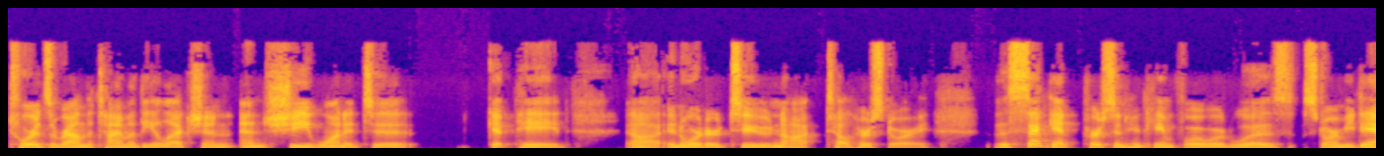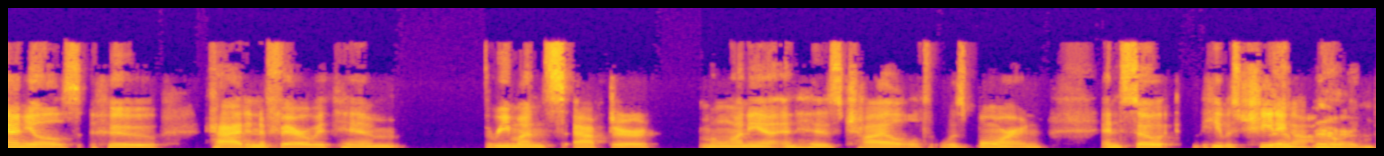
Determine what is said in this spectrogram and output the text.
towards around the time of the election and she wanted to get paid uh, in order to not tell her story. The second person who came forward was Stormy Daniels, who had an affair with him three months after Melania and his child was born. And so he was cheating on her. Barron.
